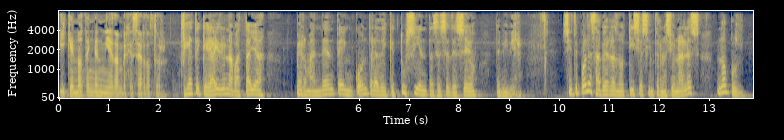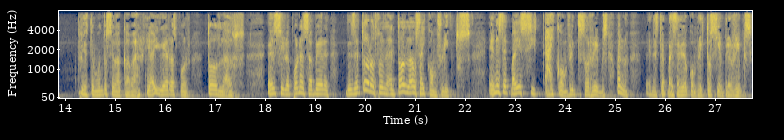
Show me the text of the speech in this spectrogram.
y que no tengan miedo a envejecer, doctor? Fíjate que hay una batalla permanente en contra de que tú sientas ese deseo de vivir. Si te pones a ver las noticias internacionales, no, pues este mundo se va a acabar. Y hay guerras por todos lados es si lo pones a ver, desde todos los en todos lados hay conflictos. En este país sí hay conflictos horribles. Bueno, en este país ha habido conflictos siempre horribles.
